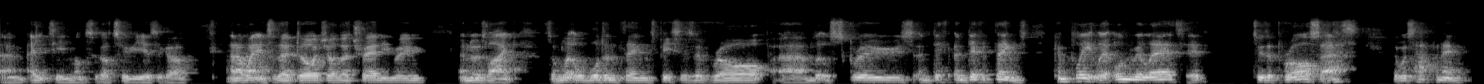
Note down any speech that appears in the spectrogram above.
um, 18 months ago, two years ago, and I went into their dojo, their training room, and there was like some little wooden things, pieces of rope, um, little screws, and, diff- and different things, completely unrelated to the process that was happening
